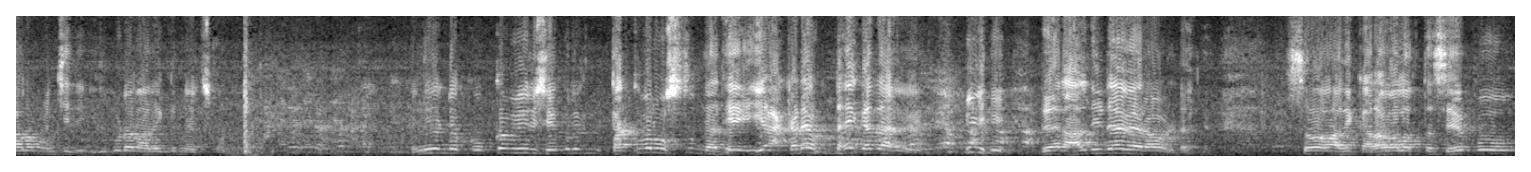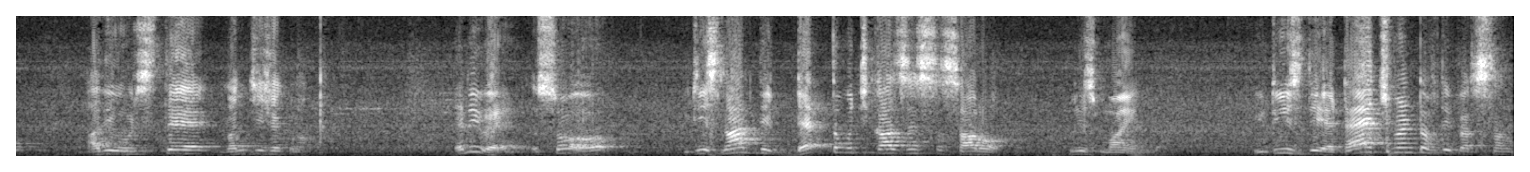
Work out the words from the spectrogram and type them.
చాలా మంచిది ఇది కూడా నా దగ్గర నేర్చుకున్నాను ఎందుకంటే కుక్క మీరు శకునం తక్కువ వస్తుంది అదే అక్కడే ఉంటాయి కదా అవి దేర్ ఆల్ ది డే వేరే సో అది కరవలంతసేపు అది వస్తే మంచి శకునం anyway so it is not the death which causes sorrow please mind it is the attachment of the person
